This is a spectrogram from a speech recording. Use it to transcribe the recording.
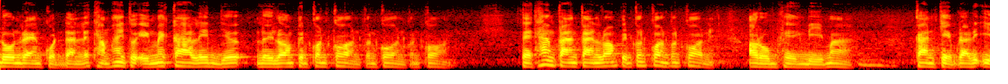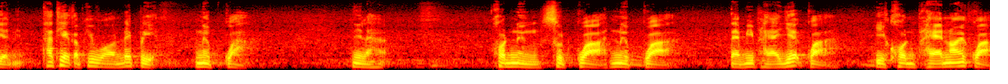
โดนแรงกดดัน และทำให้ตัวเองไม่กล้าเล่นเยอะ เลยร้องเป็นก้อนๆก้อนๆก้อนๆก้อนๆแต่ท่ามกลางการร้องเป็นก้อนๆก้อนๆเนี่ยอารมณ์เพลงดีมาก การเก็บรายละเอียดเนี่ยถ้าเทียบกับพี่วอนได้เปรียบหนึบกว่า นี่แหละฮะคนหนึ่งสุดกว่าหนึบกว่า แต่มีแผลเยอะกว่า อีกคนแผลน้อยกว่า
